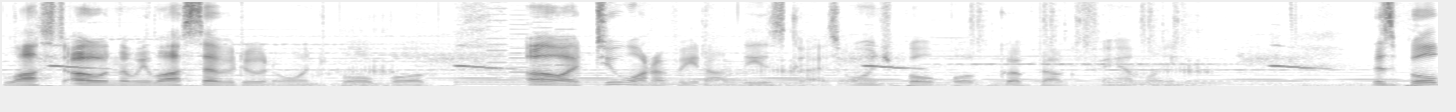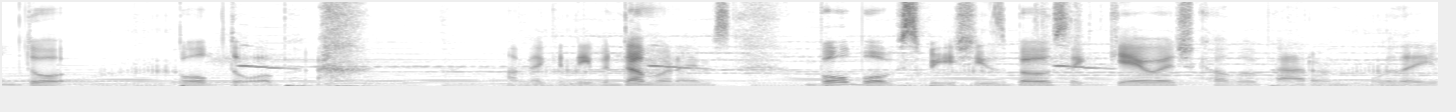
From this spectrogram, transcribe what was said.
Lost, oh, and then we lost seven to an orange bulborb. Oh, I do want to read on these guys. Orange bulborb, grubdog family. This bulbdorb, bulbdorb, I'm making even dumber names. Bulborb species boasts a garish color pattern with a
